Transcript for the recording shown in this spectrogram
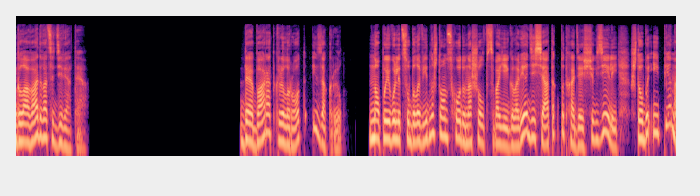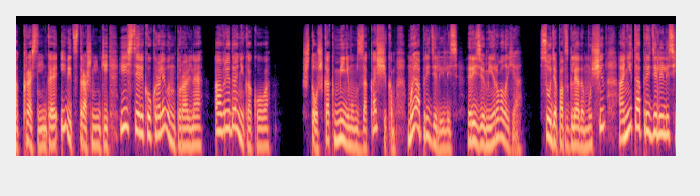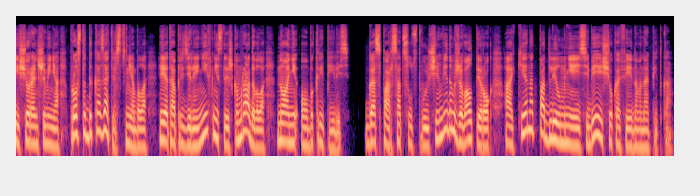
Глава 29. Дебар открыл рот и закрыл. Но по его лицу было видно, что он сходу нашел в своей голове десяток подходящих зелий, чтобы и пена красненькая, и вид страшненький, и истерика у королевы натуральная, а вреда никакого. Что ж, как минимум с заказчиком мы определились, резюмировала я. Судя по взглядам мужчин, они-то определились еще раньше меня, просто доказательств не было, и это определение их не слишком радовало, но они оба крепились. Гаспар с отсутствующим видом жевал пирог, а Кеннет подлил мне и себе еще кофейного напитка.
